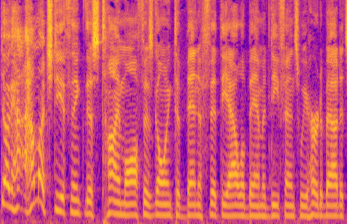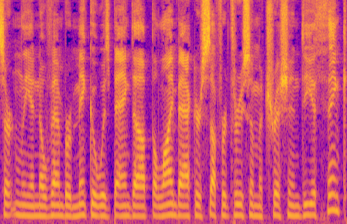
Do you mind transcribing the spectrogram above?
Doug, how much do you think this time off is going to benefit the Alabama defense? We heard about it certainly in November. Minkah was banged up. The linebackers suffered through some attrition. Do you think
